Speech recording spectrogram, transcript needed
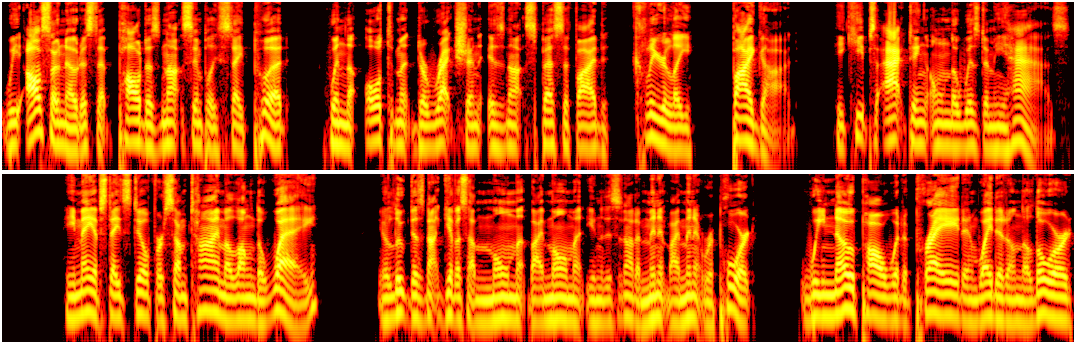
We also notice that Paul does not simply stay put when the ultimate direction is not specified clearly by God. He keeps acting on the wisdom he has. He may have stayed still for some time along the way, you know, Luke does not give us a moment by moment, you know, this is not a minute by minute report. We know Paul would have prayed and waited on the Lord.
